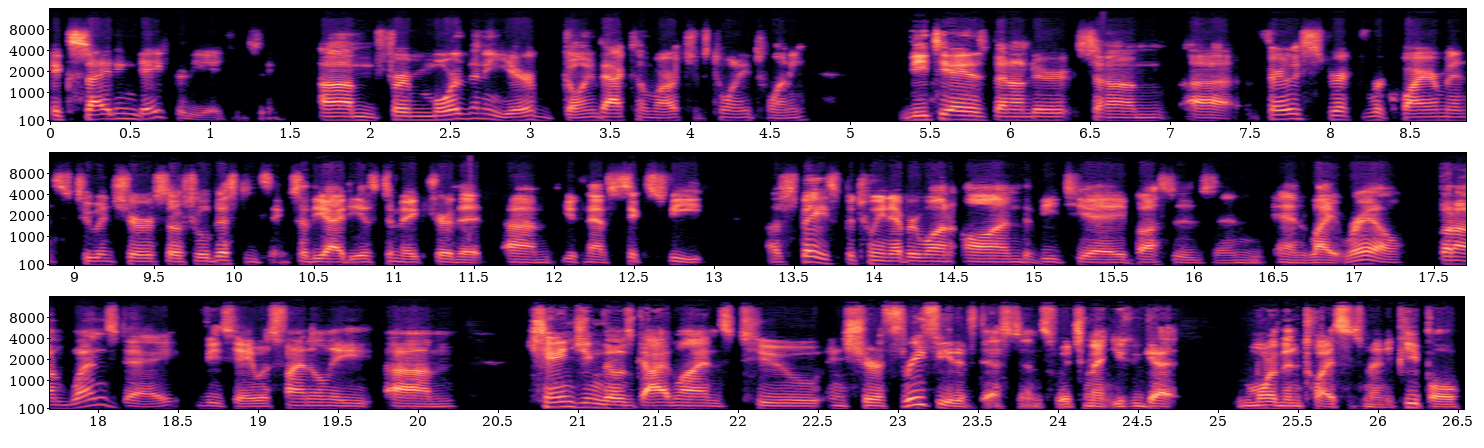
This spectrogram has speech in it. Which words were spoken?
exciting day for the agency. Um, for more than a year going back to march of 2020 VTA has been under some uh, fairly strict requirements to ensure social distancing. So the idea is to make sure that um, you can have six feet of space between everyone on the VTA buses and, and light rail. But on Wednesday, VTA was finally um, changing those guidelines to ensure three feet of distance, which meant you could get more than twice as many people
